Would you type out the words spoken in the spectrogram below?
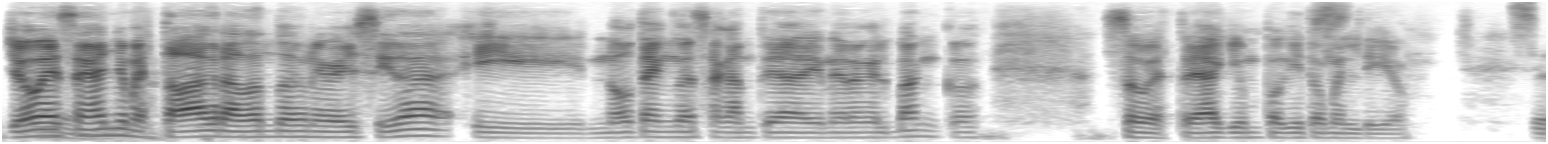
Yo ese año me estaba graduando de universidad y no tengo esa cantidad de dinero en el banco, so estoy aquí un poquito meldido. Sí,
